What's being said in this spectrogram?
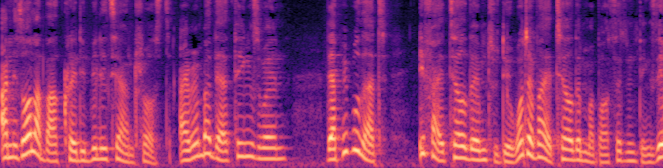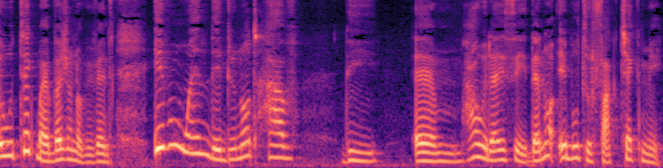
and it's all about credibility and trust. I remember there are things when there are people that if I tell them today, whatever I tell them about certain things, they will take my version of events, even when they do not have the um how would I say they're not able to fact check me.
